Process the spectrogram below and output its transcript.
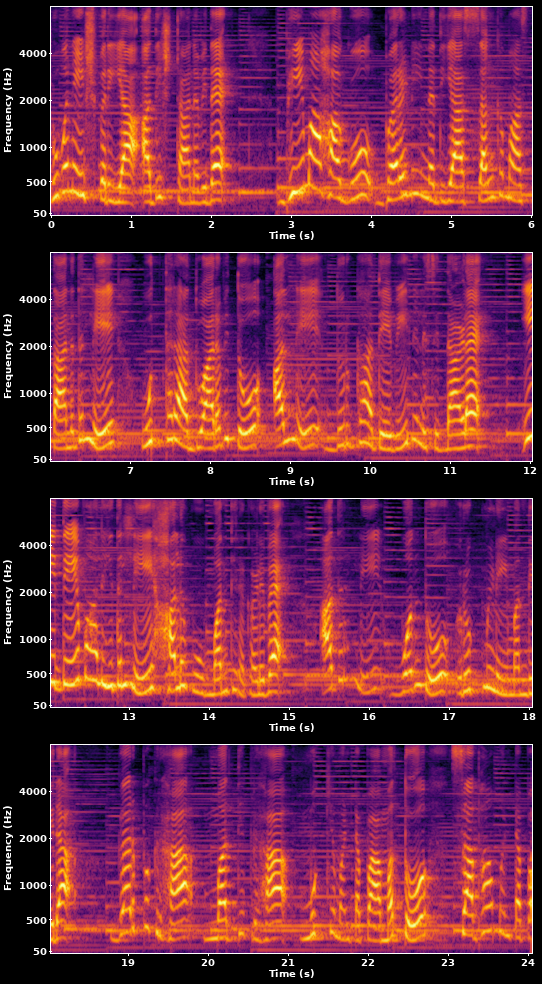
ಭುವನೇಶ್ವರಿಯ ಅಧಿಷ್ಠಾನವಿದೆ. ಭೀಮಾ ಹಾಗೂ ಭರಣಿ ನದಿಯ ಸಂಗಮ ಸ್ಥಾನದಲ್ಲಿ ಉತ್ತರ ದ್ವಾರವಿದ್ದು ಅಲ್ಲಿ ದುರ್ಗಾದೇವಿ ನೆಲೆಸಿದ್ದಾಳೆ. ಈ ದೇವಾಲಯದಲ್ಲಿ ಹಲವು ಮಂದಿರಗಳಿವೆ. ಅದರಲ್ಲಿ ಒಂದು ರುಕ್ಮಿಣಿ ಮಂದಿರ ಗರ್ಭಗೃಹ, ಮಧ್ಯಗೃಹ, ಮುಖ್ಯ ಮಂಟಪ ಮತ್ತು ಸಭಾಮಂಟಪ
